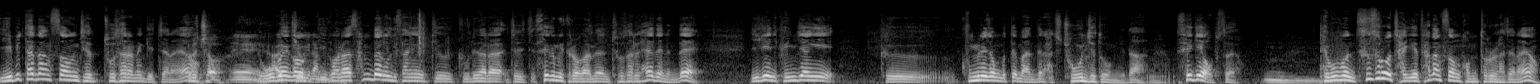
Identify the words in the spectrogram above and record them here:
예비 타당성 제- 조사라는 게 있잖아요. 그렇죠. 예. 아, 기억이 500억이거나 납니다. 300억 이상의 그, 그 우리나라 저 세금이 들어가면 조사를 해야 되는데 이게 굉장히 그 국민의 정부 때 만든 아주 좋은 제도입니다. 세계에 없어요. 음. 대부분 스스로 자기의 타당성 검토를 하잖아요.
